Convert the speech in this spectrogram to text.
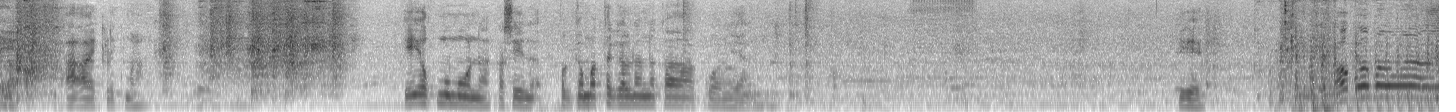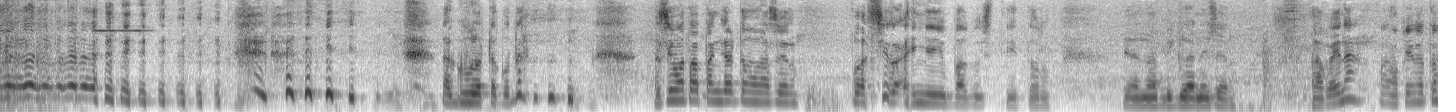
Eh, ah, i-click mo lang. I-off mo muna kasi pagka matagal na nakakuha yan. Sige. Op, op, op, op. Nagulat ako doon. kasi matatanggal to mga sir. Pasirain niya yung bagong stator. Yan nabigla ni sir. Okay na, okay na to.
